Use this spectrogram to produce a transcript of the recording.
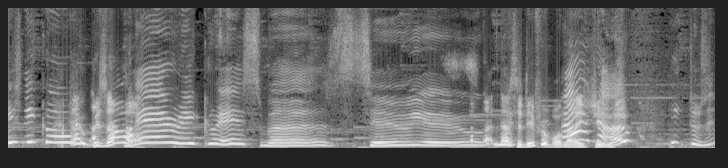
Isn't he called? How bizarre. Merry Christmas to you. That's a different one. That is Ginger. no, he doesn't.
